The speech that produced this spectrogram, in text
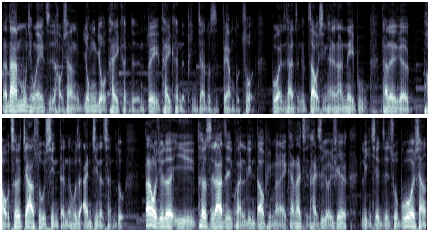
那当然，目前为止，好像拥有泰肯的人对泰肯的评价都是非常不错的，不管是它整个造型，还是它内部它的一个跑车加速性等等，或者安静的程度。当然，我觉得以特斯拉这一款领导品牌来看，它其实还是有一些领先之处。不过，我想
